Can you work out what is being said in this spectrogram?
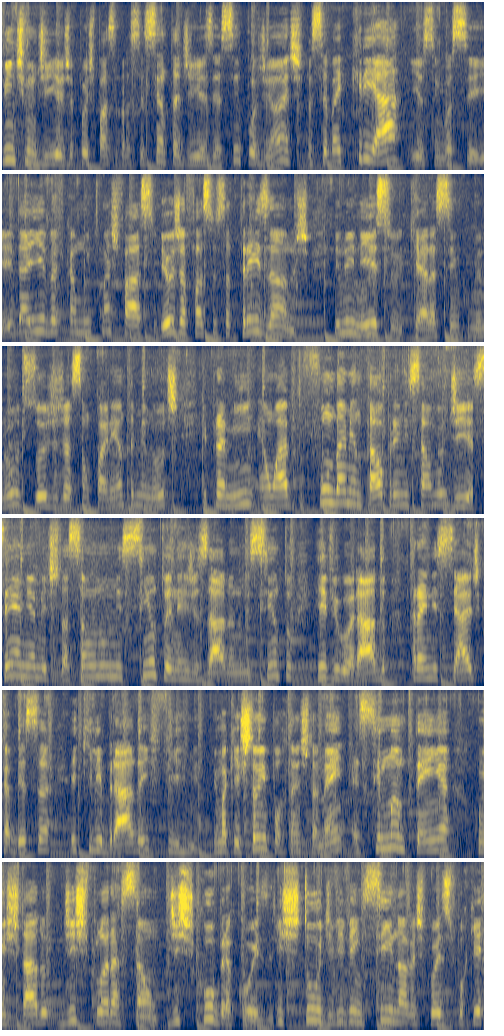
21 dias, depois passa para 60 dias e assim por diante, você vai criar isso em você. E aí daí vai ficar muito mais fácil. Eu já faço isso há 3 anos e no início, que era 5 minutos, hoje já são 40 minutos e para mim é um hábito fundamental para iniciar o meu dia. Sem a minha meditação eu não me sinto energizado, eu não me sinto revigorado para iniciar de cabeça equilibrada e firme. E uma questão importante também é se mantenha com estado de exploração. Descubra coisas, estude, vivencie novas coisas, porque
